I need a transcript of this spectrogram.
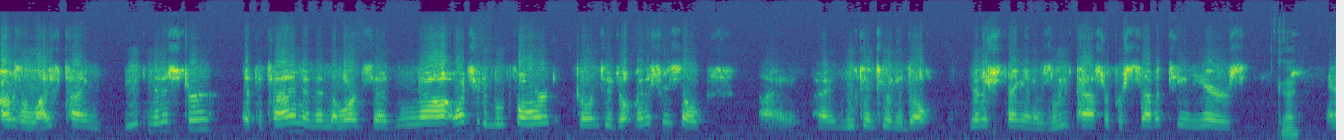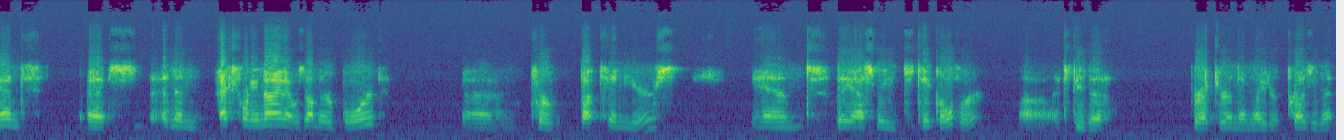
I was a lifetime youth minister at the time. And then the Lord said, "No, I want you to move forward, go into adult ministry." So I, I moved into an adult ministry thing, and I was lead pastor for 17 years. Okay. And it's and then Acts 29, I was on their board uh, for about 10 years, and they asked me to take over uh, to be the director and then later president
